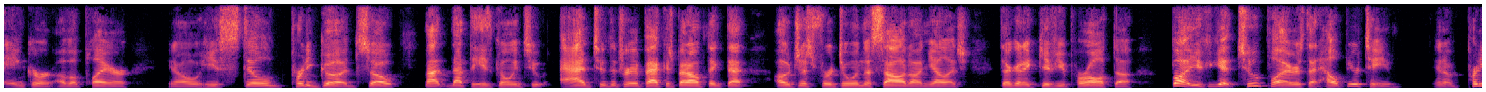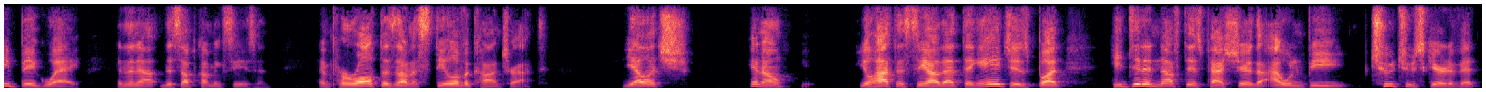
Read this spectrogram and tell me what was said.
anchor of a player. You know, he's still pretty good. So not, not that he's going to add to the trade package, but I don't think that, oh, just for doing the solid on Yelich, they're going to give you Peralta. But you could get two players that help your team in a pretty big way in the, this upcoming season. And Peralta's on a steal of a contract. Yelich, you know, you'll have to see how that thing ages, but he did enough this past year that I wouldn't be too, too scared of it.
